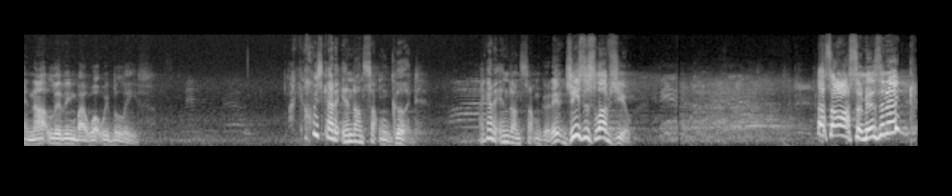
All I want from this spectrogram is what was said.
and not living by what we believe. I always got to end on something good. I got to end on something good. Jesus loves you. That's awesome, isn't it?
